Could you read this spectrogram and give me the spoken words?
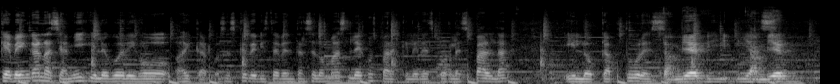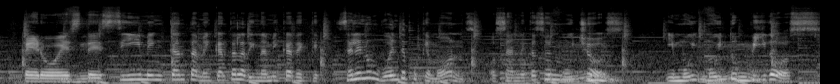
que vengan hacia mí y luego digo, ay Carlos, es que debiste aventárselo más lejos para que le des por la espalda y lo captures. También, Y- y también. así. Pero este sí me encanta, me encanta la dinámica de que salen un buen de Pokémon. O sea, neta son muchos y muy muy tupidos.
